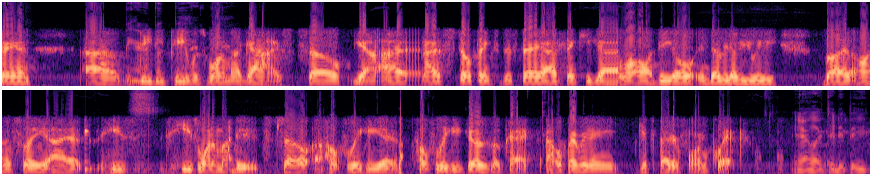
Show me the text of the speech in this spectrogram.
fan, uh, Being DDP was one of my guys. So yeah, I and I still think to this day, I think he got a raw deal in WWE. But honestly, I he's he's one of my dudes. So uh, hopefully he uh, hopefully he goes okay. I hope everything gets better for him quick. Yeah, I like DDP.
